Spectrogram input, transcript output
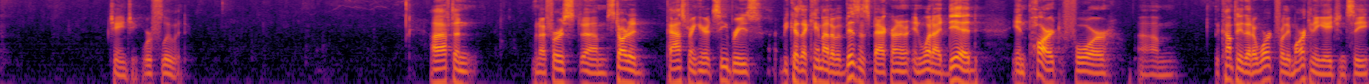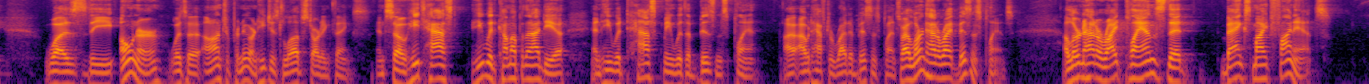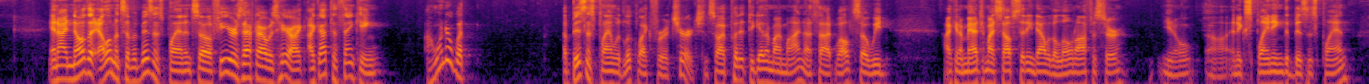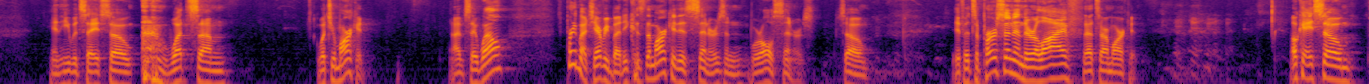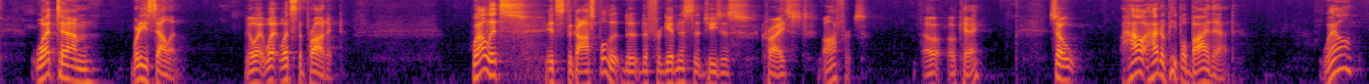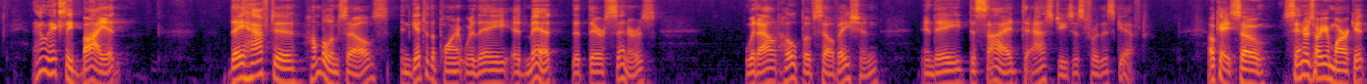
changing. We're fluid. I often, when I first um, started pastoring here at Seabreeze, because I came out of a business background, and what I did in part for um, the company that I worked for, the marketing agency, was the owner was a, an entrepreneur and he just loved starting things. And so he tasked, he would come up with an idea and he would task me with a business plan. I, I would have to write a business plan. So I learned how to write business plans. I learned how to write plans that banks might finance. And I know the elements of a business plan. And so a few years after I was here, I, I got to thinking, I wonder what a business plan would look like for a church. And so I put it together in my mind. I thought, well, so we I can imagine myself sitting down with a loan officer, you know, uh, and explaining the business plan. And he would say, so what's, um, what's your market? And I'd say, well, it's pretty much everybody because the market is sinners and we're all sinners. So if it's a person and they're alive, that's our market. Okay, so what, um, what are you selling? You know, what, what's the product? Well, it's, it's the gospel, the, the, the forgiveness that Jesus Christ offers. Oh, okay. So, how, how do people buy that? Well, they don't actually buy it. They have to humble themselves and get to the point where they admit that they're sinners without hope of salvation, and they decide to ask Jesus for this gift. Okay, so sinners are your market.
